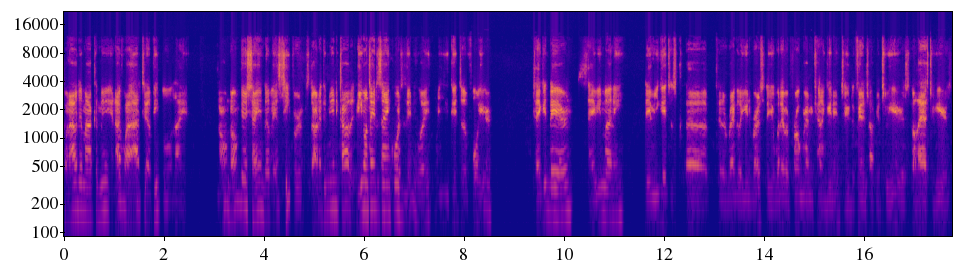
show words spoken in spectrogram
when I was in my community, and that's why I tell people like, don't don't be ashamed of it. It's cheaper. Start at community college. You're gonna take the same courses anyway when you get to a four year. Take it there. Save you money. Then when you get to uh, to the regular university or whatever program you kind of get into to finish off your two years or last two years,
